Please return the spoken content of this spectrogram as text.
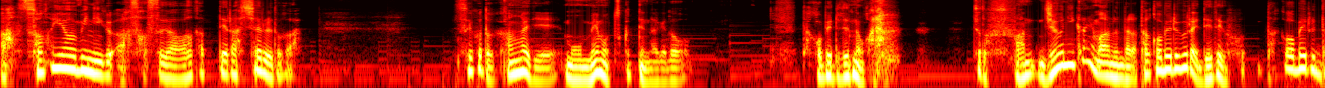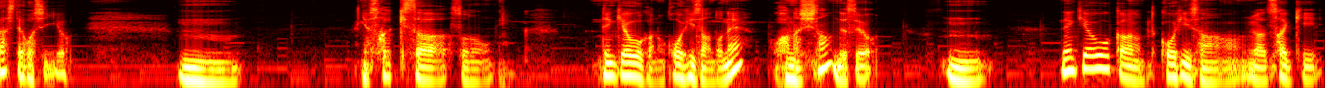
あ、その曜日に行く。あ、さすが分かってらっしゃるとか。そういうこと考えて、もうメモ作ってんだけど、タコベル出んのかなちょっと不安、12回もあるんだからタコベルぐらい出て、タコベル出してほしいよ。うん。いや、さっきさ、その、電気屋ウォーカーのコーヒーさんとね、お話ししたんですよ。うん。電気屋ウォーカーのコーヒーさんがさっき、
